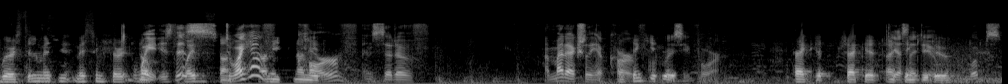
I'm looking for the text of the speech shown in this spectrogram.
We're still missing missing third. Wait, is this? do I have carve instead of? I might actually have carve think you on my. C4. Check it, check it. I yes, think I do. you do. Whoops.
